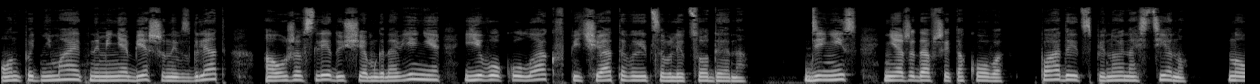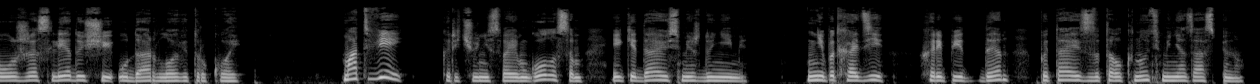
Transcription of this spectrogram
Он поднимает на меня бешеный взгляд, а уже в следующее мгновение его кулак впечатывается в лицо Дэна. Денис, не ожидавший такого, падает спиной на стену, но уже следующий удар ловит рукой. «Матвей!» — кричу не своим голосом и кидаюсь между ними. «Не подходи!» — хрипит Дэн, пытаясь затолкнуть меня за спину.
